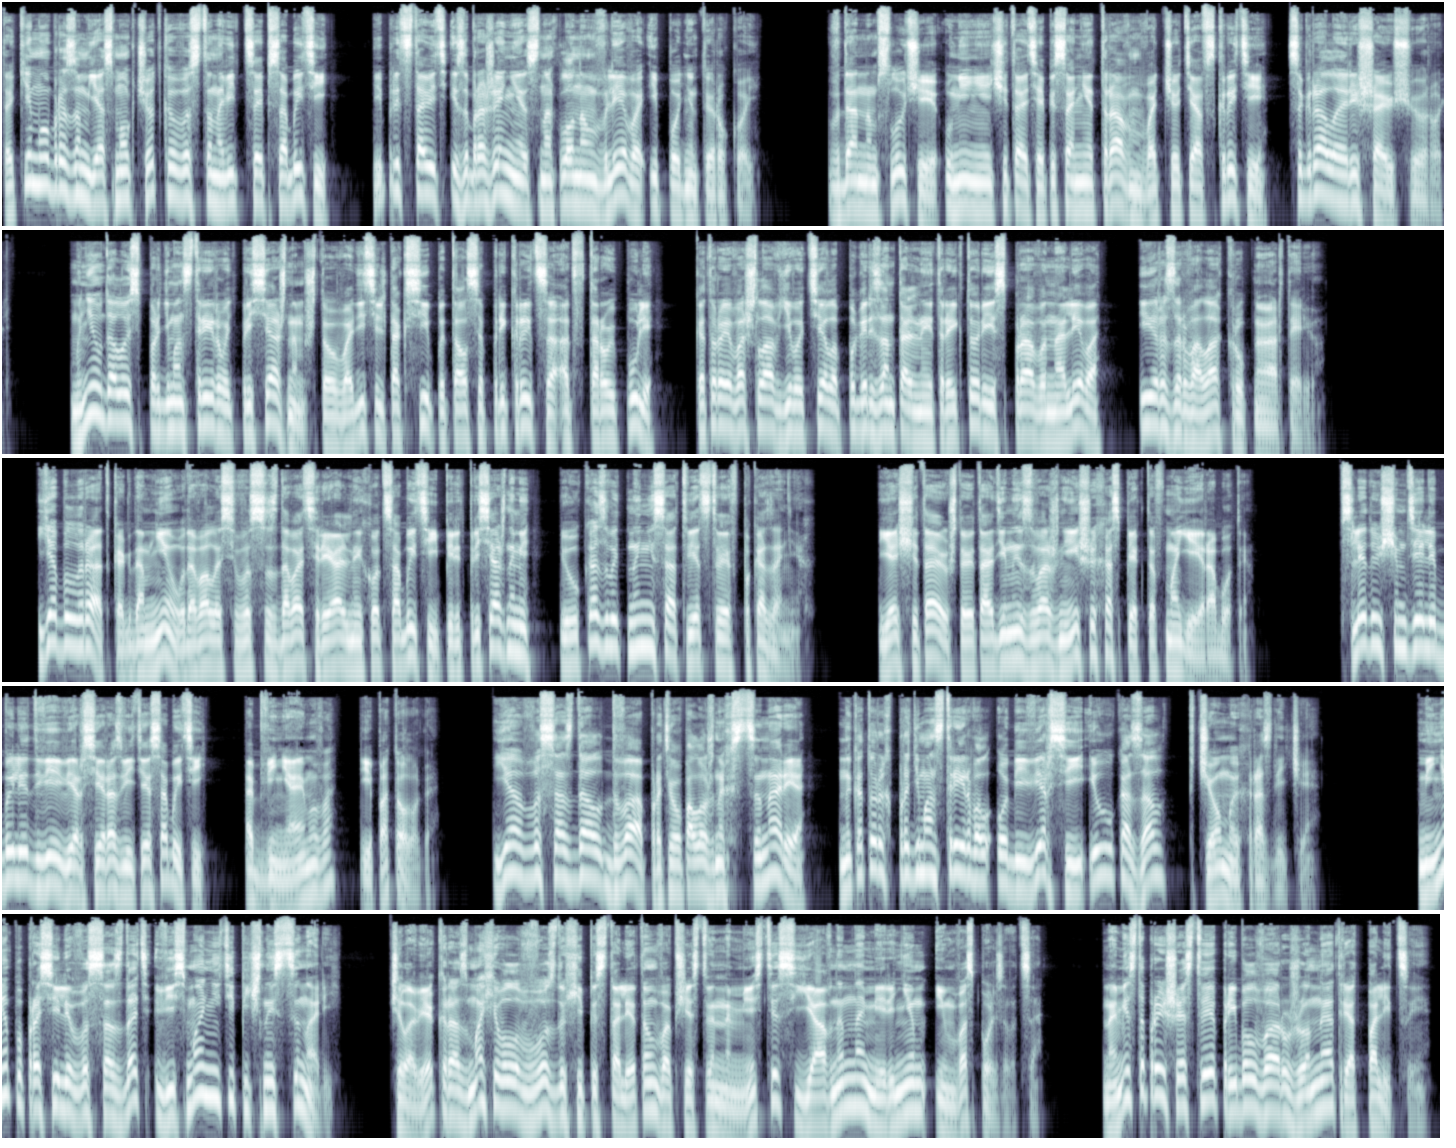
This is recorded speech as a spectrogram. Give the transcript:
Таким образом, я смог четко восстановить цепь событий и представить изображение с наклоном влево и поднятой рукой. В данном случае умение читать описание травм в отчете о вскрытии сыграло решающую роль. Мне удалось продемонстрировать присяжным, что водитель такси пытался прикрыться от второй пули, которая вошла в его тело по горизонтальной траектории справа налево и разорвала крупную артерию. Я был рад, когда мне удавалось воссоздавать реальный ход событий перед присяжными и указывать на несоответствия в показаниях. Я считаю, что это один из важнейших аспектов моей работы. В следующем деле были две версии развития событий — обвиняемого и патолога. Я воссоздал два противоположных сценария, на которых продемонстрировал обе версии и указал, в чем их различие. Меня попросили воссоздать весьма нетипичный сценарий. Человек размахивал в воздухе пистолетом в общественном месте с явным намерением им воспользоваться. На место происшествия прибыл вооруженный отряд полиции.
